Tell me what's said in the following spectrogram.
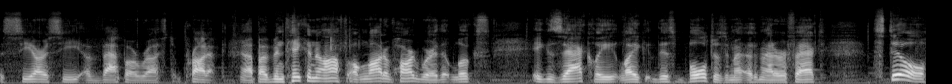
CRC Evapo-Rust product. I've been taking off a lot of hardware that looks exactly like this bolt, as a, as a matter of fact. Still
